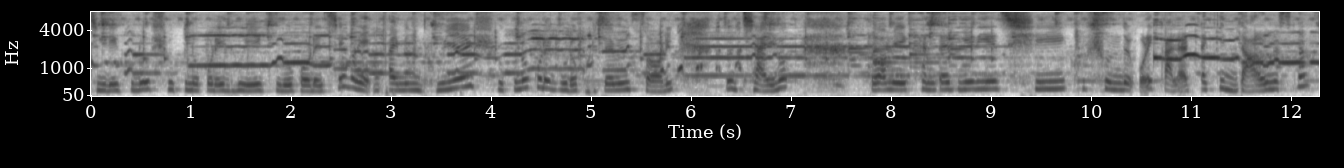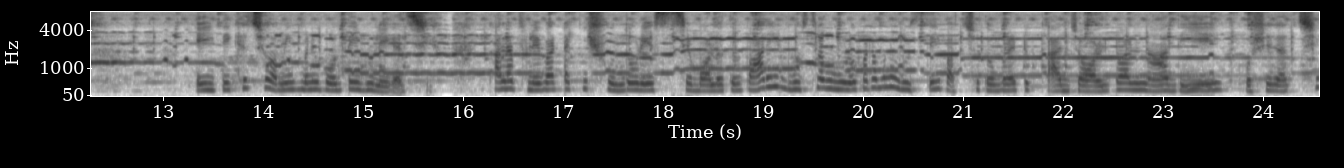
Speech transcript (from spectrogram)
জিরে গুঁড়ো শুকনো করে ধুয়ে গুঁড়ো করেছে মানে আই মিন ধুয়ে শুকনো করে গুঁড়ো করেছে আই মিন সরি তো যাই হোক তো আমি এখানটা দিয়ে দিয়েছি। খুব সুন্দর করে কালারটা কি দারুণ আছে না? এই দেখেছ? আমি মানে বলতেই ভুলে গেছি। কালার ফ্লেভারটা কি সুন্দর এসছে বলো তো। বাড়ির মশলা গুঁড়ো করা মানে বুঝতেই পারছ তোমরা। একটু কাজ জল টল না দিয়ে কষে যাচ্ছে।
